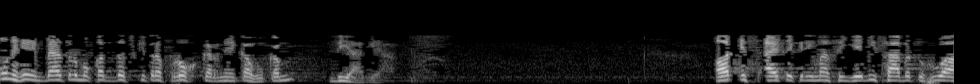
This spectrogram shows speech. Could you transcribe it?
انہیں بیت المقدس کی طرف رخ کرنے کا حکم دیا گیا۔ اور اس آیت کریمہ سے یہ بھی ثابت ہوا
